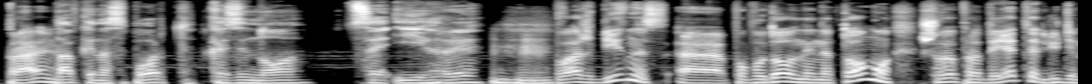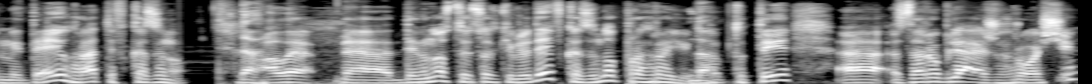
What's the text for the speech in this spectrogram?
правильно? Ставки на спорт, казіно, це ігри. Угу. Ваш бізнес е, побудований на тому, що ви продаєте людям ідею грати в казино. Да. Але е, 90% людей в казино програють. Да. Тобто ти е, заробляєш гроші,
